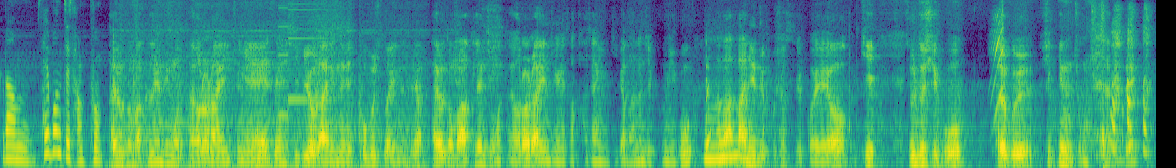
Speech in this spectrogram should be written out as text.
그 다음 세 번째 상품. 바이오더마 클렌징 워터 여러 라인 중에 센시비오 라인을 꼽을 수가 있는데요. 바이오더마 클렌징 워터 여러 라인 중에서 가장 인기가 많은 제품이고 아마 많이들 보셨을 거예요. 특히 술 드시고 얼굴 씻기는 좀 귀찮은데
